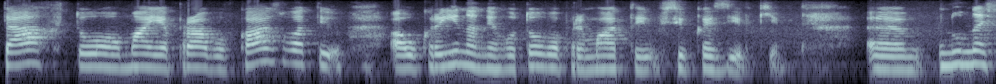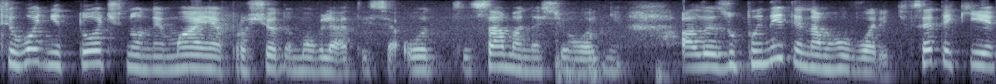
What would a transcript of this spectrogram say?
та, хто має право вказувати, а Україна не готова приймати всі вказівки. Е, Ну, на сьогодні точно немає про що домовлятися, от саме на сьогодні. Але зупинити нам говорять, все-таки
